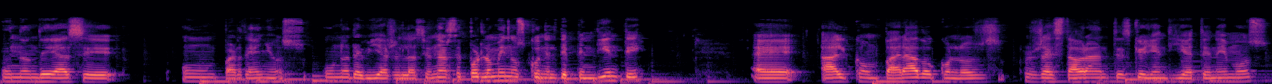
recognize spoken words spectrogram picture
en donde hace un par de años uno debía relacionarse por lo menos con el dependiente eh, al comparado con los restaurantes que hoy en día tenemos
